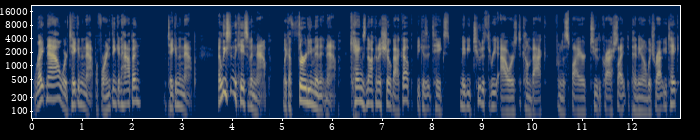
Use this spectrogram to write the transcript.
Right now, we're taking a nap. Before anything can happen, we're taking a nap. At least in the case of a nap, like a 30 minute nap. Kang's not going to show back up because it takes maybe two to three hours to come back from the spire to the crash site, depending on which route you take.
